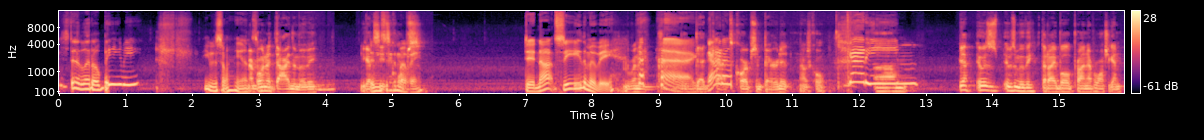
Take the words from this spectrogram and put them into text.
He's the little baby. He was so handsome. Remember when it died in the movie? You got Didn't to see see his the corpse. movie. Did not see the movie. Remember when they dropped the dead Got cat's him. corpse and buried it? That was cool. Got him. Um, yeah, it was it was a movie that I will probably never watch again,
